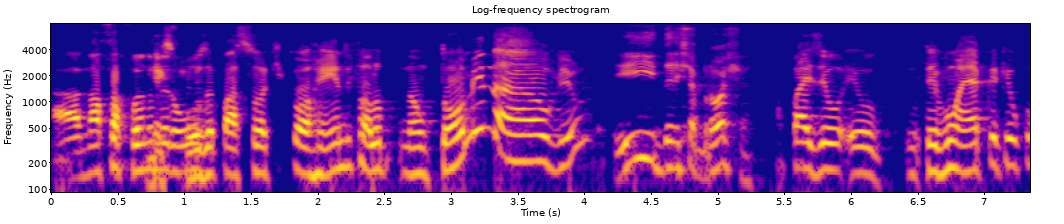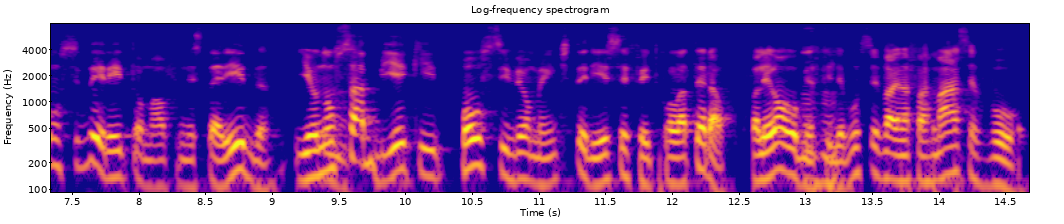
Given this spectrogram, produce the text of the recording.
A nossa fã minha número um. esposa passou aqui correndo e falou: não tome, não, viu? Ih, deixa brocha. Rapaz, eu, eu teve uma época que eu considerei tomar o finasterida e eu não Hum. sabia que possivelmente teria esse efeito colateral. Falei, ó, minha Uhum. filha, você vai na farmácia? Vou.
